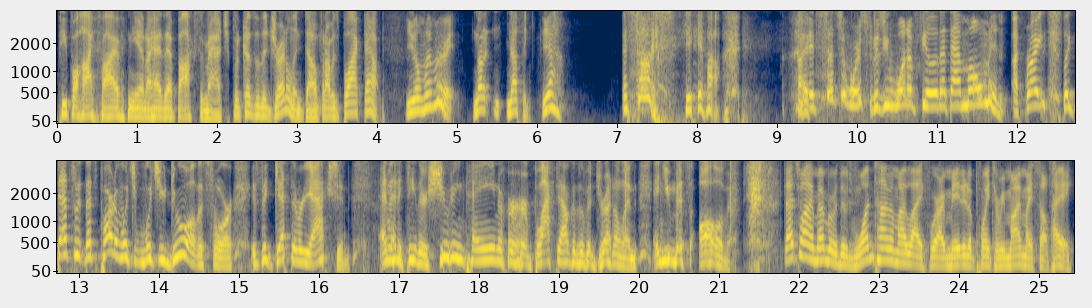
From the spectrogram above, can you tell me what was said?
people high fiving you, and I had that boxing match because of the adrenaline dump, and I was blacked out. You don't remember it? Not, nothing. Yeah. It sucks. Yeah. It's such a worst because you want to feel it at that moment. Right? Like that's what that's part of what you, what you do all this for is to get the reaction. And then it's either shooting pain or blacked out because of adrenaline and you miss all of it. That's why I remember there was one time in my life where I made it a point to remind myself, hey,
